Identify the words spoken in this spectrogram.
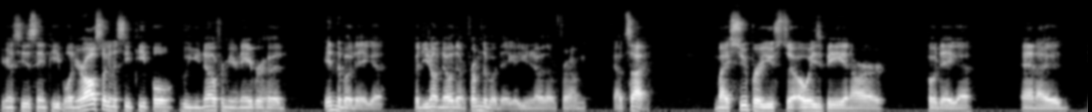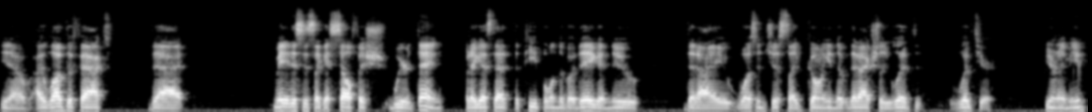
You're going to see the same people, and you're also going to see people who you know from your neighborhood in the bodega, but you don't know them from the bodega. You know them from outside. My super used to always be in our bodega, and I, you know, I love the fact that maybe this is like a selfish, weird thing, but I guess that the people in the bodega knew that I wasn't just like going in the, that I actually lived lived here. You know what I mean?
